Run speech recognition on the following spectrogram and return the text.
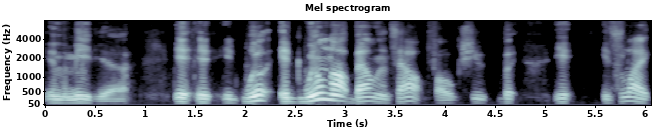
in the media, it, it, it will it will not balance out, folks. You but it it's like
